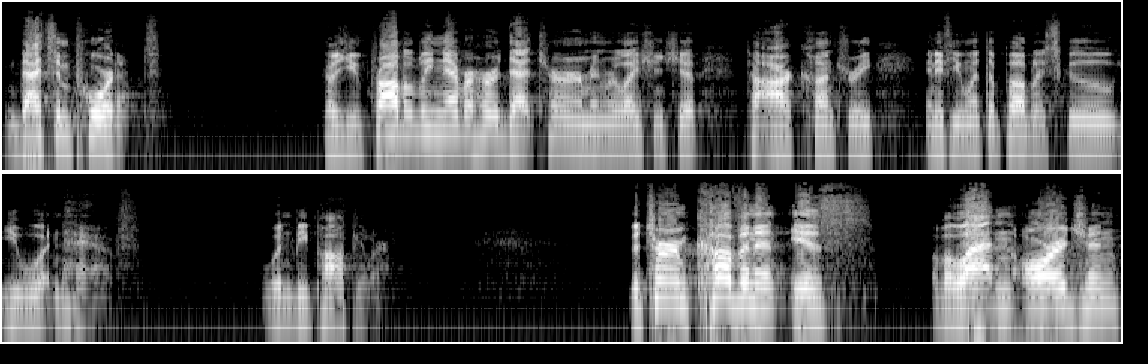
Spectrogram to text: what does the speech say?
That's important because you've probably never heard that term in relationship to our country, and if you went to public school, you wouldn't have. Wouldn't be popular. The term covenant is of a Latin origin.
